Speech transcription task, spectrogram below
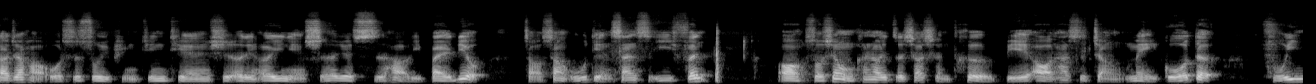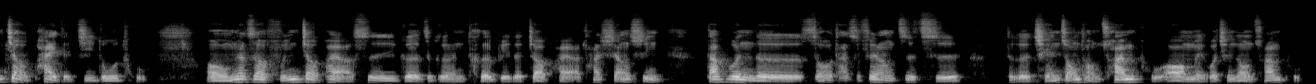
大家好，我是苏玉平，今天是二零二一年十二月十号，礼拜六早上五点三十一分。哦，首先我们看到一则消息很特别哦，它是讲美国的福音教派的基督徒。哦，我们要知道福音教派啊是一个这个很特别的教派啊，他相信大部分的时候他是非常支持这个前总统川普哦，美国前总统川普，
